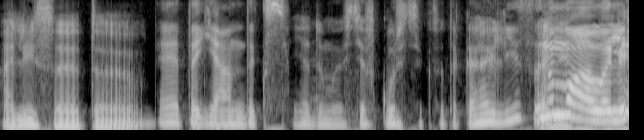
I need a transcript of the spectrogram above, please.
Алиса — это... Это Яндекс. Я думаю, все в курсе, кто такая Алиса. Ну, мало ли.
